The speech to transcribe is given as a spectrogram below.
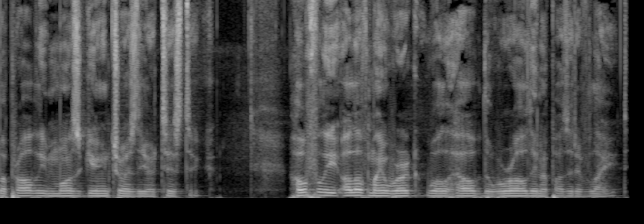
but probably most gearing towards the artistic. Hopefully, all of my work will help the world in a positive light,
